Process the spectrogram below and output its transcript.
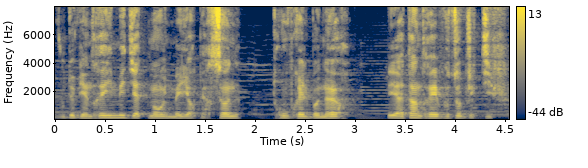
vous deviendrez immédiatement une meilleure personne, trouverez le bonheur et atteindrez vos objectifs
